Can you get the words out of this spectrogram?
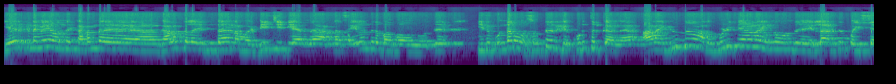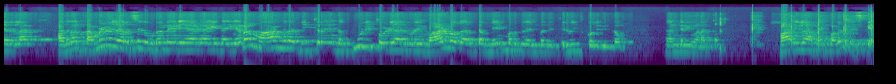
ஏற்கனவே வந்து கடந்த காலத்துல இருந்த நம்ம டிஜிபியா இருந்த அண்ணன் சைலேந்திர பாபு அவங்க வந்து இதுக்குண்டான ஒரு சுற்றறிக்கை கொடுத்திருக்காங்க. ஆனா இருந்தும் அது முழுமையான இன்னும் வந்து எல்லா இடத்துக்கும் போய் சேரல. அதனால தமிழக அரசு உடனடியாக இந்த இடம் வாங்குற விற்கிற இந்த கூலி தொழிலாளர்களுடைய வாழ்வாதாரத்தை மேம்படுத்தும் என்பதை தெரிவித்துக் கொள்கின்றோம். நன்றி வணக்கம். மாநில அமைப்பாளர் எஸ் கே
